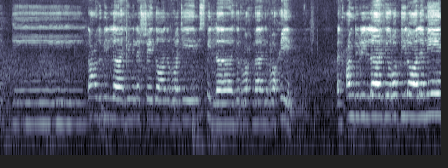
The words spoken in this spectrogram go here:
الدين أعوذ بالله من الشيطان الرجيم بسم الله الرحمن الرحيم الحمد لله رب العالمين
